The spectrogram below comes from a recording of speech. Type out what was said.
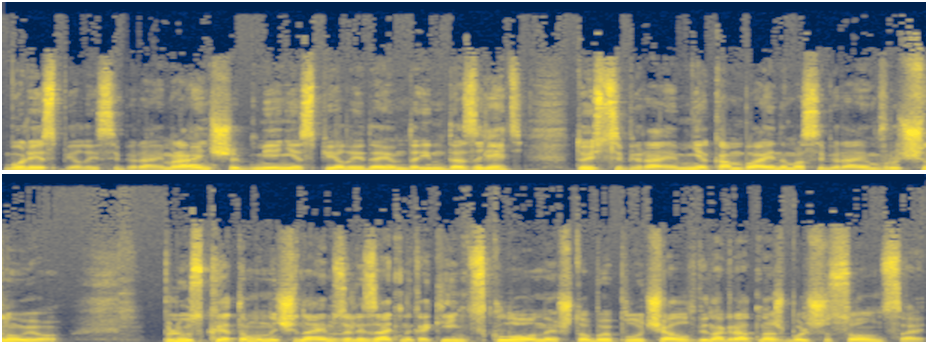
более спелые собираем раньше, менее спелые даем им дозреть, то есть собираем не комбайном, а собираем вручную. Плюс к этому начинаем залезать на какие-нибудь склоны, чтобы получал виноград наш больше солнца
